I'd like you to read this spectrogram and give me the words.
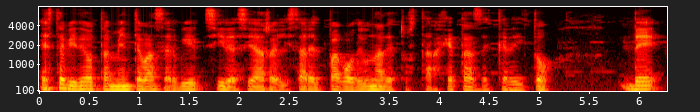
Este video también te va a servir si deseas realizar el pago de una de tus tarjetas de crédito de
